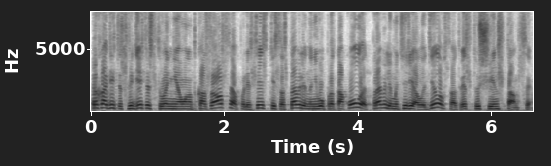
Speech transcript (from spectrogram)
Проходить освидетельствование он отказался, а полицейские составили на него протокол и отправили материалы дела в соответствующие инстанции.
